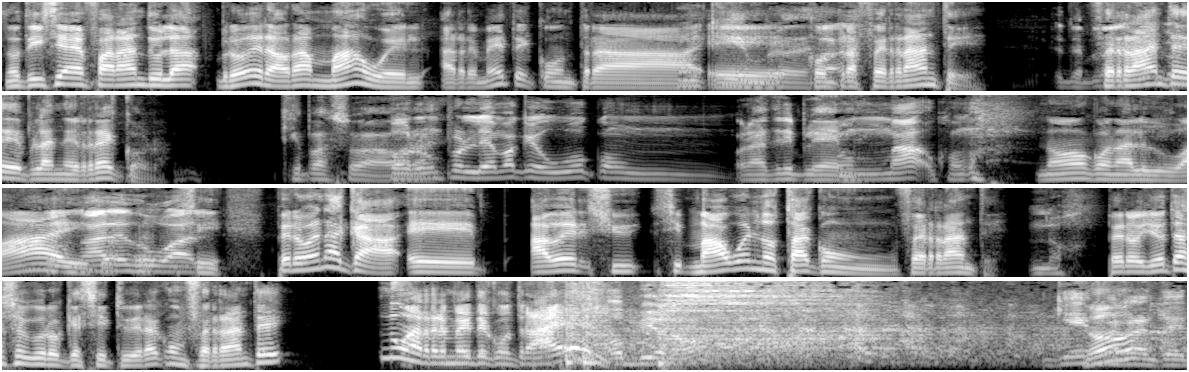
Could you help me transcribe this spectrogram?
Noticia de farándula. Brother, ahora Mauel arremete contra, ¿Con quién, eh, contra Ferrante. De Ferrante de Planet Record. ¿Qué pasó ahora? por un problema que hubo con, Con la triple M. con, Ma- con- No, con Ale Dubai. Con Ale Duval. Sí. Pero ven acá, eh, a ver, si, si Mauer no está con Ferrante, No, pero yo te aseguro que si estuviera con Ferrante, no arremete contra él. obvio no. ¿Quién ¿No? es Ferrante?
